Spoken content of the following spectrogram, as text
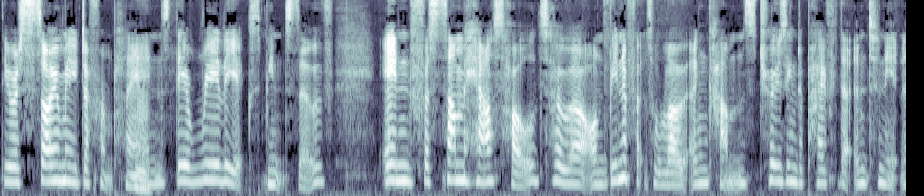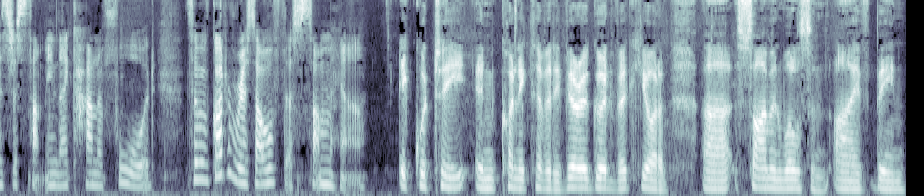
There are so many different hmm. plans, they're really expensive. And for some households who are on benefits or low incomes, choosing to pay for the internet is just something they can't afford. So we've got to resolve this somehow. Equity in connectivity. Very good, Vic. Ora. Uh, Simon Wilson, I've been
